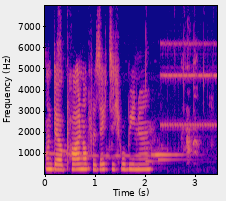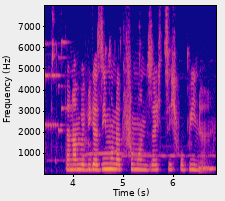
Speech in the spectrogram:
Und der Opal noch für 60 Rubine. Dann haben wir wieder 765 Rubine.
